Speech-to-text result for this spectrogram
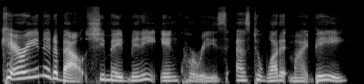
Carrying it about, she made many inquiries as to what it might be.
